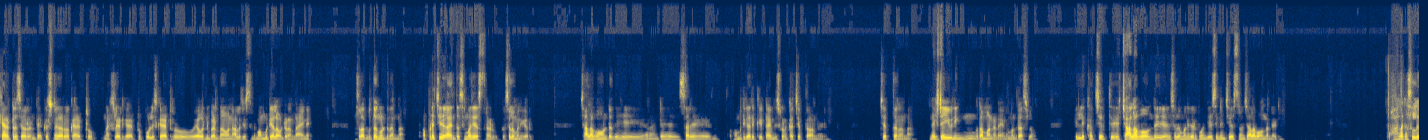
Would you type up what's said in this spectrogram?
క్యారెక్టర్స్ ఎవరంటే కృష్ణ గారు ఒక character Naxalite character police character ఎవరిని పెడదామని ఆలోచిస్తుంటే మమ్ముటి ఎలా ఉంటాడండి ఆయనే అసలు అద్భుతంగా ఉంటుందన్న అప్పుడే చే ఆయనతో సినిమా చేస్తున్నాడు సెలమణి గారు చాలా బాగుంటుంది అని అంటే సరే మమ్ముటి గారికి టైం తీసుకోవడానికి కథ చెప్తా అన్నాడు. చెప్తానన్న. నెక్స్ట్ డే ఈవినింగ్ రమ్మన్నాడు ఆయన మద్రాసులో. వెళ్ళి కథ చెప్తే చాలా బాగుంది సెలమణి గారు ఫోన్ చేసి నేను చేస్తున్నాను చాలా బాగుంది అన్నాడు వాళ్ళకి అసలు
